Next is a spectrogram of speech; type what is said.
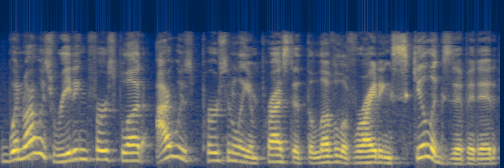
when I was reading First Blood, I was personally impressed at the level of writing skill exhibited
